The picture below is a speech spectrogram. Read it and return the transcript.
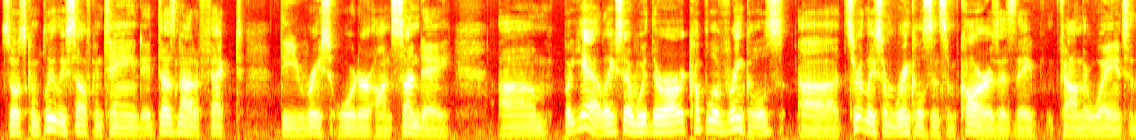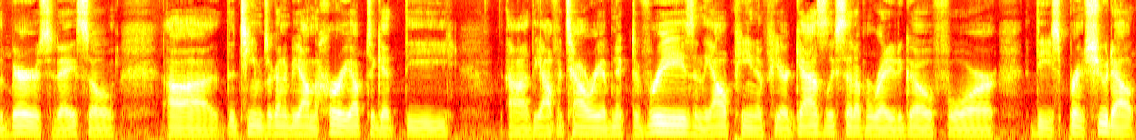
So it's completely self contained. It does not affect the race order on Sunday. Um, but yeah, like I said, there are a couple of wrinkles. Uh, certainly some wrinkles in some cars as they found their way into the barriers today. So uh, the teams are going to be on the hurry up to get the uh, the AlphaTauri of Nick de Vries and the Alpine of Pierre Gasly set up and ready to go for the sprint shootout.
